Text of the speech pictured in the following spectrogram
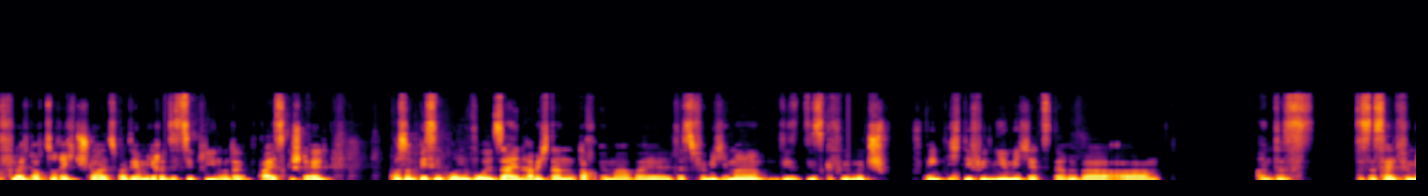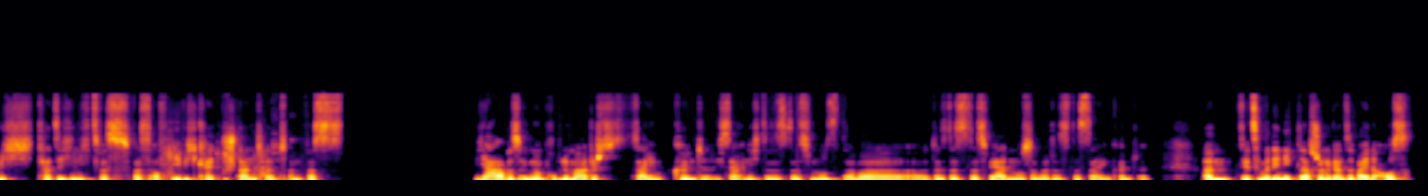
vielleicht auch zu Recht stolz, weil sie haben ihre Disziplin unter Beweis gestellt. Aber so ein bisschen Unwohlsein habe ich dann doch immer, weil das für mich immer dieses, dieses Gefühl mitschwingt, ich definiere mich jetzt darüber. Ähm, und das, das ist halt für mich tatsächlich nichts, was, was auf Ewigkeit Bestand hat und was ja, was irgendwann problematisch sein könnte. Ich sage nicht, dass es das muss, aber äh, dass, dass es das werden muss, aber dass es das sein könnte. Ähm, jetzt haben wir den Niklas schon eine ganze Weile aus,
